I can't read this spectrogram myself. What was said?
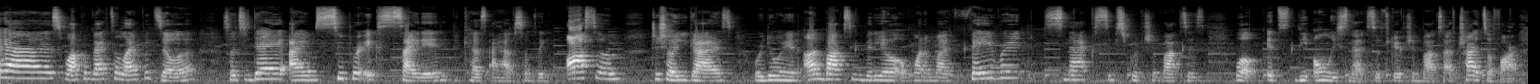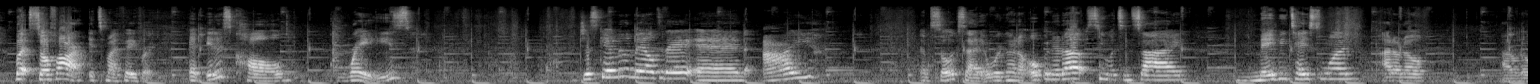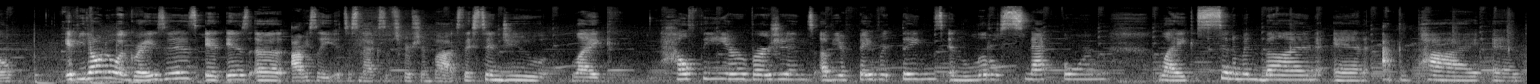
Hi guys, welcome back to Life with Zoa. So today I am super excited because I have something awesome to show you guys. We're doing an unboxing video of one of my favorite snack subscription boxes. Well, it's the only snack subscription box I've tried so far, but so far it's my favorite. And it is called Graze. Just came in the mail today and I am so excited. We're gonna open it up, see what's inside, maybe taste one. I don't know I don't know. If you don't know what Graze is, it is a, obviously it's a snack subscription box. They send you like healthier versions of your favorite things in little snack form like cinnamon bun and apple pie and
